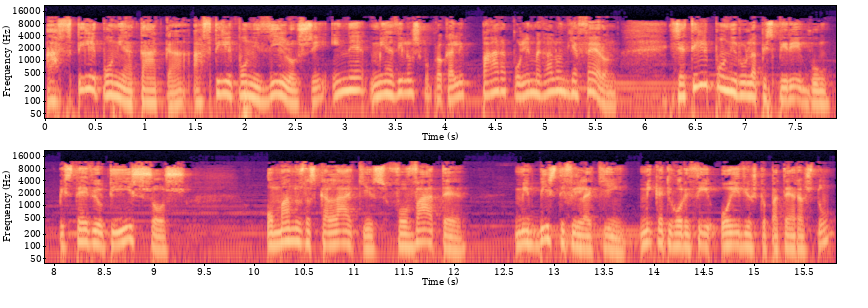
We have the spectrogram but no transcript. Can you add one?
Αυτή λοιπόν η ατάκα, αυτή λοιπόν η δήλωση είναι μια δήλωση που προκαλεί πάρα πολύ μεγάλο ενδιαφέρον. Γιατί λοιπόν η Ρούλα Πισπυρίγκου πιστεύει ότι ίσως ο Μάνος Δασκαλάκης φοβάται μην μπει στη φυλακή, μην κατηγορηθεί ο ίδιος και ο πατέρας του,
